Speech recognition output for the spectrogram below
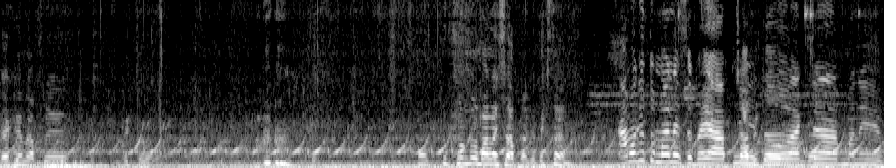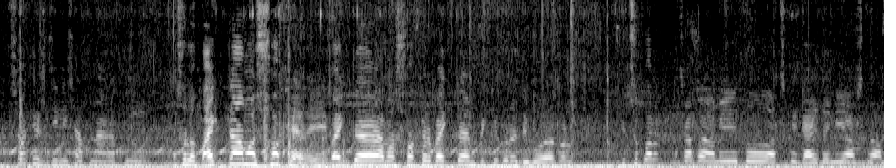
দেখেন আপনি দেখতে পাবেন হ্যাঁ, খুব সুন্দর মানাইছে আপনাকে দেখছেন? আমাকে তো মানেছে ভাইয়া আপনি তো একটা মানে শখের জিনিস আপনার আপনি আসলে বাইকটা আমার শখের এই বাইকটা আমার শখের বাইকটা আমি বিক্রি করে দিব। এখন কিছু করার চাপা আমি তো আজকে গাড়িটা নিয়ে আসলাম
